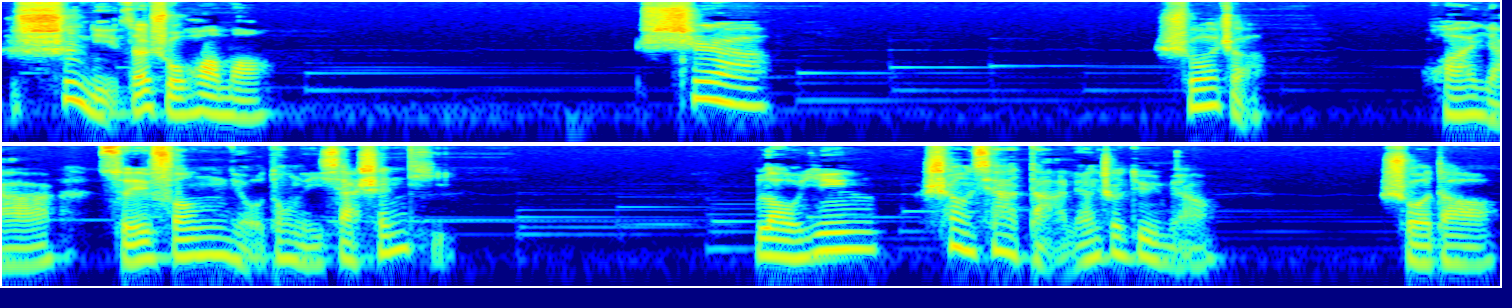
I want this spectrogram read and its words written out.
是你在说话吗？是啊。说着，花芽随风扭动了一下身体。老鹰上下打量着绿苗，说道：“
